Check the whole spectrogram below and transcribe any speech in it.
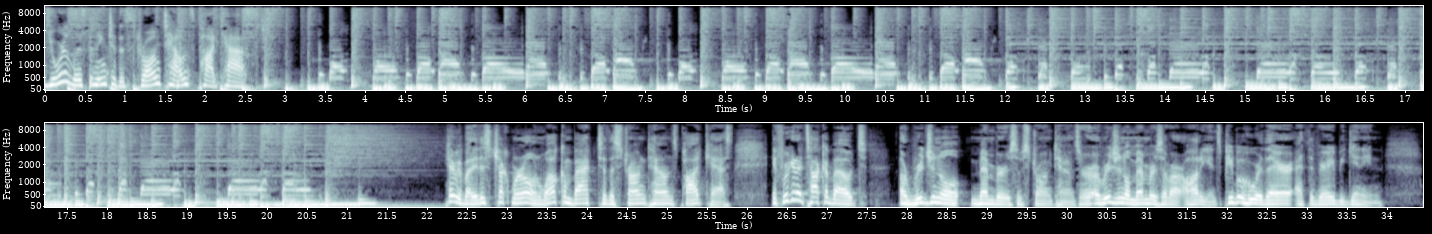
You're listening to the Strong Towns Podcast. Hey everybody, this is Chuck Marohn. Welcome back to the Strong Towns podcast. If we're going to talk about original members of Strong Towns or original members of our audience, people who were there at the very beginning,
